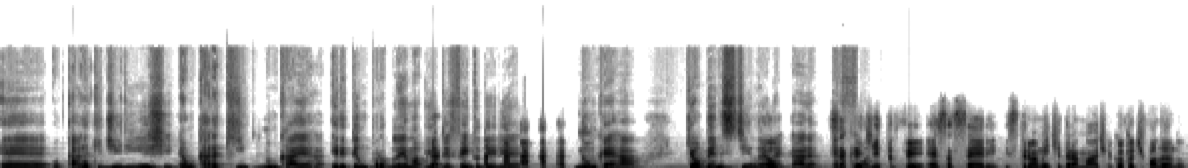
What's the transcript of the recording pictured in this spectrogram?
é, o cara que dirige é um cara que nunca erra. Ele tem um problema e o defeito dele é nunca errar. Que é o Ben Stiller, É o- né, cara? Você É foda- acredita, Fê? Essa série extremamente dramática que eu tô te falando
